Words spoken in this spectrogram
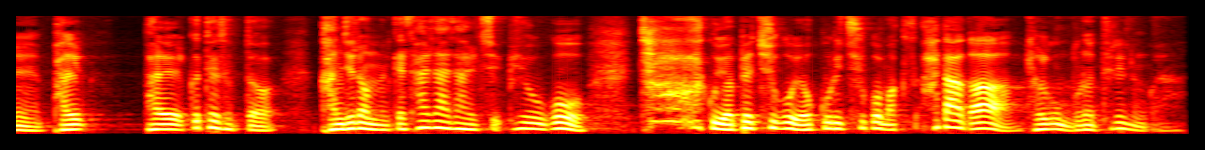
예, 발, 발 끝에서부터 간지럼은 게 살살살 치- 피우고 자꾸 옆에 치고 옆구리 치고 막 하다가 결국 무너뜨리는 거야.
